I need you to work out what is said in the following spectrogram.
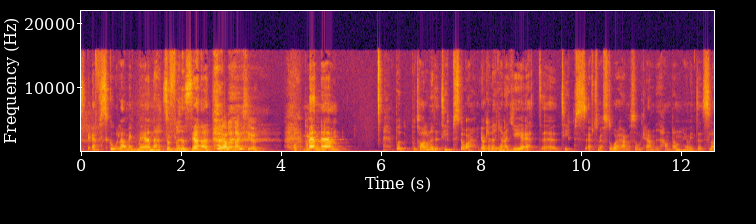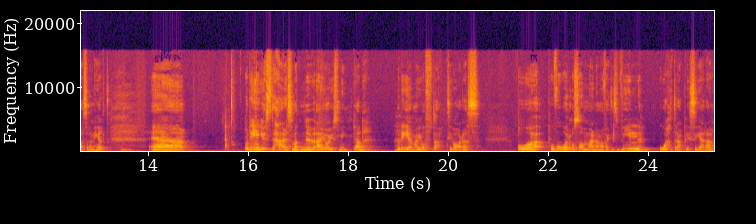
SPF-skola med, med Nats och Felicia här. Så jävla nice ju. Men ehm, på, på tal om lite tips då. Jag kan lika gärna ge ett eh, tips eftersom jag står här med solkräm i handen. Jag vill inte slösa den helt. Eh, och det är just det här, som att nu är jag ju sminkad. Och det är man ju ofta till vardags. Och på vår och sommar när man faktiskt vill återapplicera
